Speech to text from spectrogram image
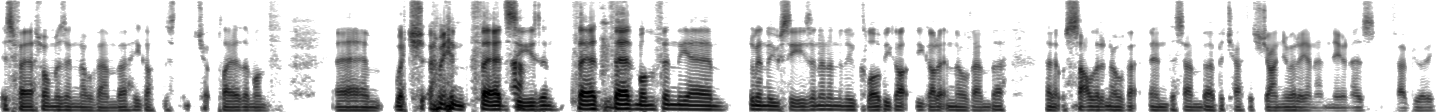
His first one was in November. He got the Player of the Month, um, which I mean, third ah. season, third third month in the um, in a new season and in a new club. He got he got it in November. Then it was Salah in, over, in December, Bajcetic January, and then Nunez February.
